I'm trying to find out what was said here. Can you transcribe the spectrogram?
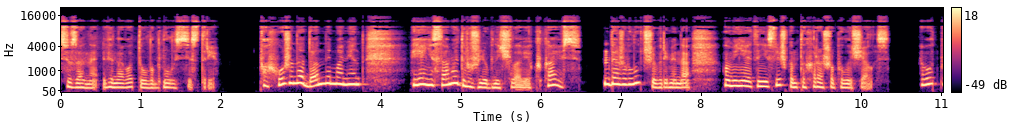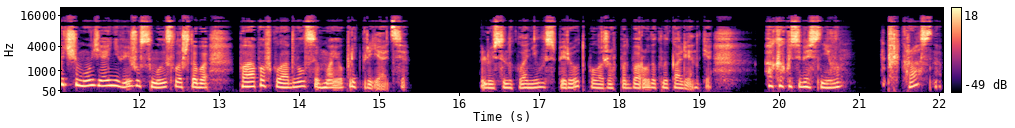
Сюзанна виновато улыбнулась сестре. Похоже, на данный момент я не самый дружелюбный человек, каюсь. Даже в лучшие времена у меня это не слишком-то хорошо получалось. Вот почему я и не вижу смысла, чтобы папа вкладывался в мое предприятие. Люся наклонилась вперед, положив подбородок на коленки. «А как у тебя с Нилом?» «Прекрасно.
